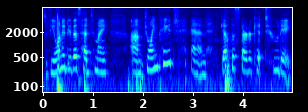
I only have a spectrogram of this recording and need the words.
So if you want to do this, head to my um, join page and get the starter kit today.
